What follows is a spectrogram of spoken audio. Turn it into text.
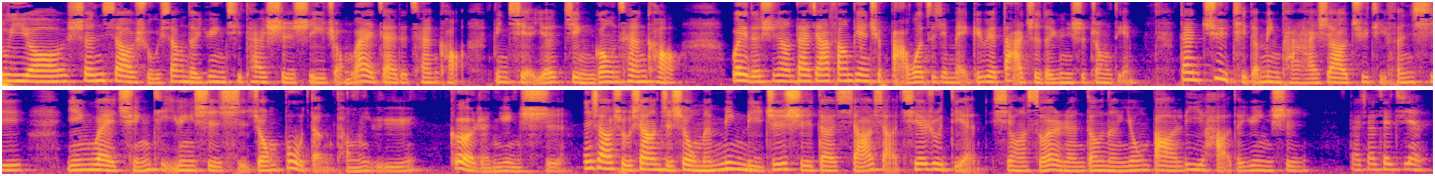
注意哦，生肖属相的运气态势是一种外在的参考，并且也仅供参考，为的是让大家方便去把握自己每个月大致的运势重点。但具体的命盘还是要具体分析，因为群体运势始终不等同于个人运势。生肖属相只是我们命理知识的小小切入点，希望所有人都能拥抱利好的运势。大家再见。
